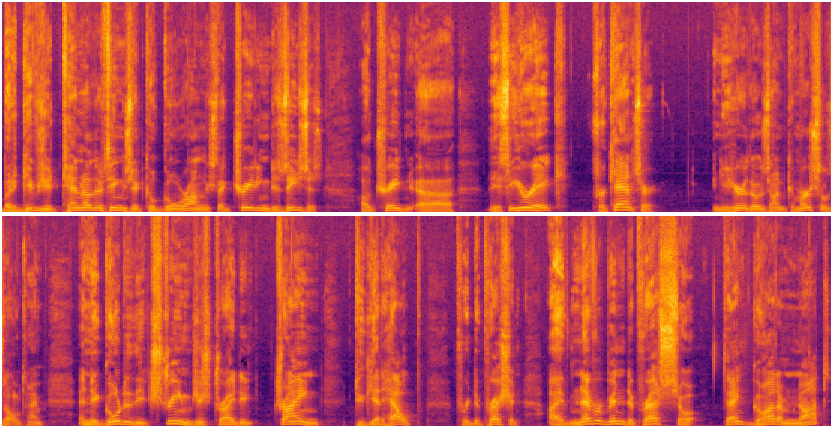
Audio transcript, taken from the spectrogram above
but it gives you 10 other things that could go wrong. It's like trading diseases. I'll trade uh, this earache for cancer. And you hear those on commercials all the time. And they go to the extreme, just try to, trying to get help for depression. I've never been depressed, so thank God I'm not.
